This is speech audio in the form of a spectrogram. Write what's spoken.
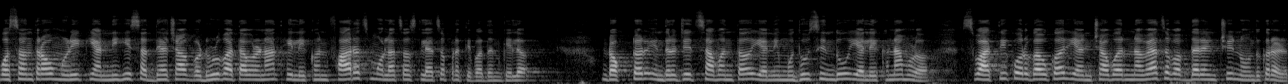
वसंतराव मुळीक यांनीही सध्याच्या गढूळ वातावरणात हे लेखन फारच मोलाचं असल्याचं प्रतिपादन केलं. डॉक्टर इंद्रजित सावंत यांनी मधुसिंधू या लेखनामुळं स्वाती कोरगावकर यांच्यावर नव्या जबाबदाऱ्यांची नोंद करत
